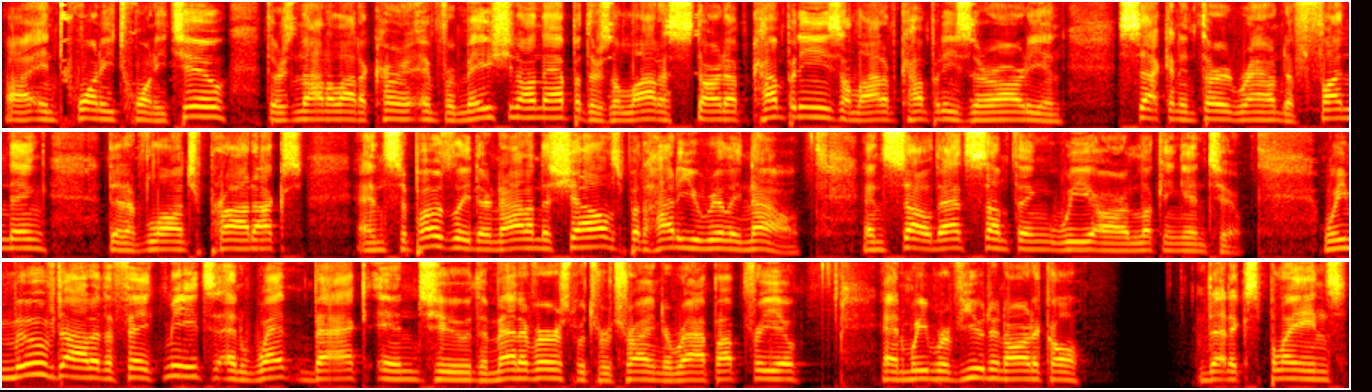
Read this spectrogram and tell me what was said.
uh, in 2022. There's not a lot of current information on that, but there's a lot of startup companies, a lot of companies that are already in second and third round of funding that have launched products. And supposedly they're not on the shelves, but how do you really know? And so that's something we are looking into. We moved out of the fake meats and went back into the metaverse, which we're trying to wrap up for you. And we reviewed an article that explains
